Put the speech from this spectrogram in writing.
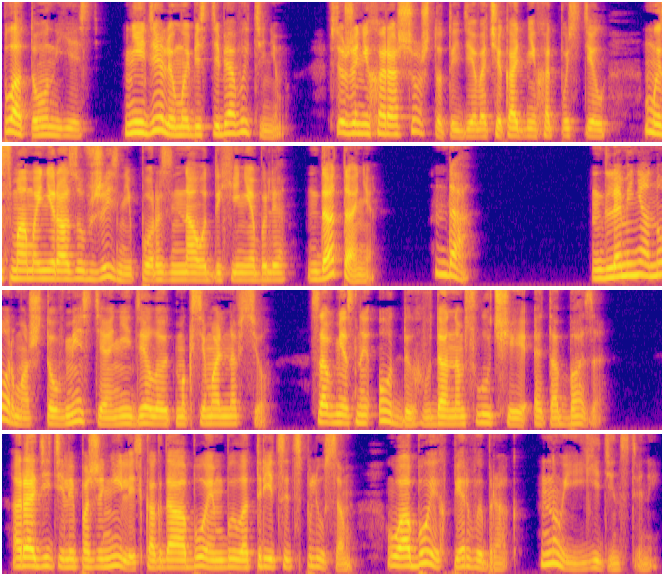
Платон есть. Неделю мы без тебя вытянем. Все же нехорошо, что ты девочек одних отпустил. Мы с мамой ни разу в жизни порознь на отдыхе не были. Да, Таня?» «Да», для меня норма, что вместе они делают максимально все. Совместный отдых в данном случае – это база. Родители поженились, когда обоим было 30 с плюсом. У обоих первый брак. Ну и единственный.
